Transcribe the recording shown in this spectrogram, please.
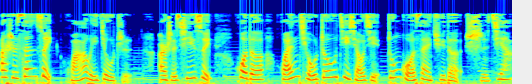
二十三岁华为就职，二十七岁获得环球洲际小姐中国赛区的十佳，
